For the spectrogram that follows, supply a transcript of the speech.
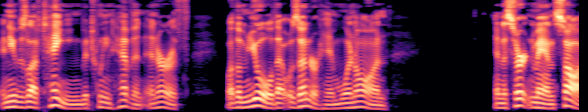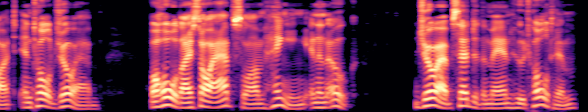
and he was left hanging between heaven and earth, while the mule that was under him went on. And a certain man saw it, and told Joab, Behold, I saw Absalom hanging in an oak. Joab said to the man who told him,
